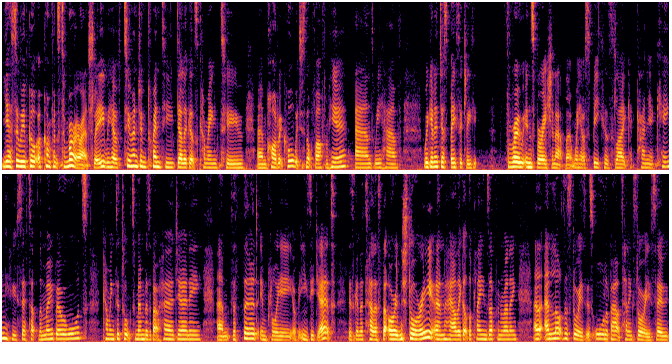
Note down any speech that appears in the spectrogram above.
Yeah, so we've got a conference tomorrow. Actually, we have 220 delegates coming to um, Hardwick Hall, which is not far from here, and we have we're going to just basically throw inspiration at them. We have speakers like Kanya King, who set up the Mobo Awards, coming to talk to members about her journey. Um, the third employee of EasyJet is going to tell us the orange story and how they got the planes up and running, and, and lots of stories. It's all about telling stories. So,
